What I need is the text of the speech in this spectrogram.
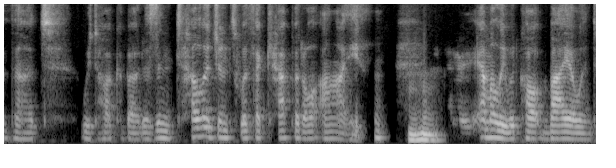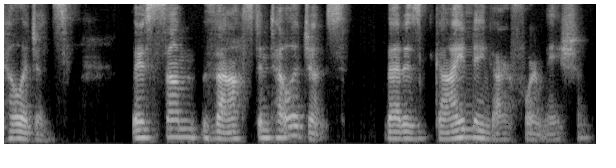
that we talk about as intelligence with a capital I. Mm-hmm. Emilie would call it biointelligence. There's some vast intelligence that is guiding our formation.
